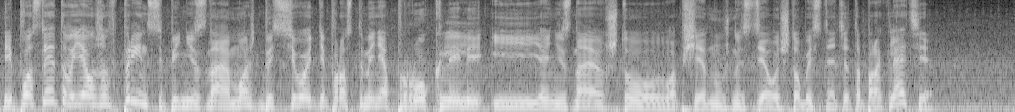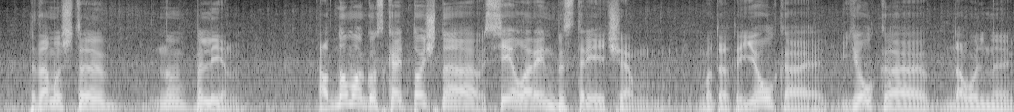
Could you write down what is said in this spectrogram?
И после этого я уже в принципе не знаю, может быть сегодня просто меня прокляли, и я не знаю, что вообще нужно сделать, чтобы снять это проклятие. Потому что, ну, блин, Одно могу сказать точно, Сейла Рейн быстрее, чем вот эта елка. Елка довольно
